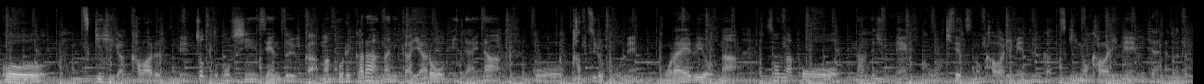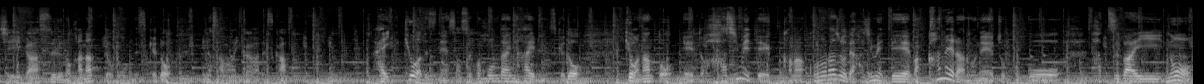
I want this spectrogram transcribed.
こう月日が変わるってちょっとこう新鮮というか、まあ、これから何かやろうみたいなこう活力をねもらえるようなそんなこうなんでしょうねこう季節の変わり目というか月の変わり目みたいな形がするのかなって思うんですけど皆さんはいかがですか？はい、今日はですね早速本題に入るんですけど今日はなんと,、えー、と初めてかな？このラジオで初めて、まあ、カメラのねちょっとこう発売の、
